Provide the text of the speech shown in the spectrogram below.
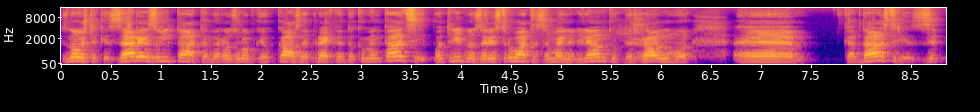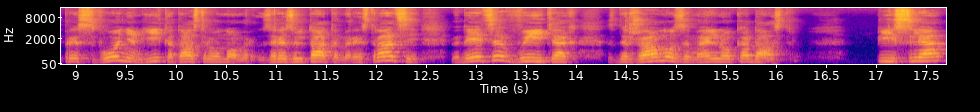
Знову ж таки, за результатами розробки вказаної проєктної документації потрібно зареєструвати земельну ділянку в державному е, кадастрі з присвоєнням її кадастрового номеру. За результатами реєстрації видається витяг з державного земельного кадастру. Після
